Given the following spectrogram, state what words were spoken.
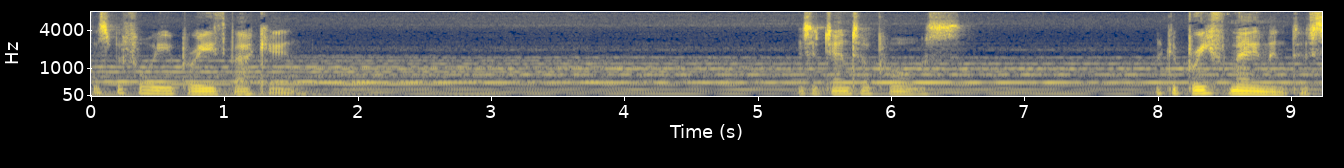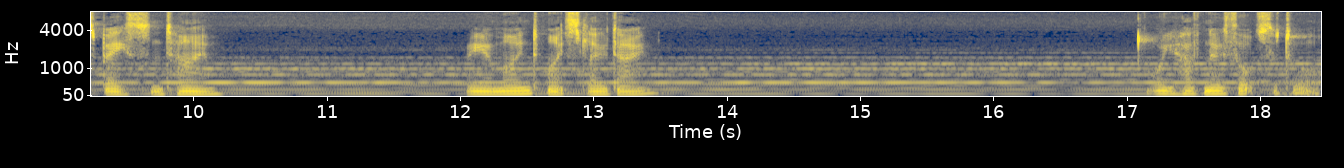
Just before you breathe back in, there's a gentle pause, like a brief moment of space and time where your mind might slow down or you have no thoughts at all.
